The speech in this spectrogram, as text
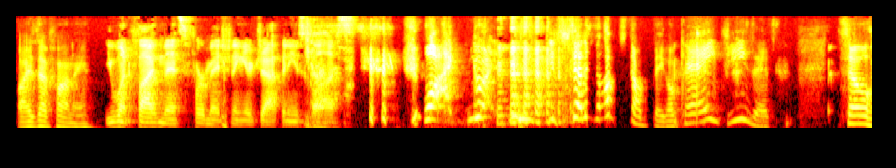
Why is that funny? You went five minutes before mentioning your Japanese class. Well, I, you, are setting up something, okay? Jesus. So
